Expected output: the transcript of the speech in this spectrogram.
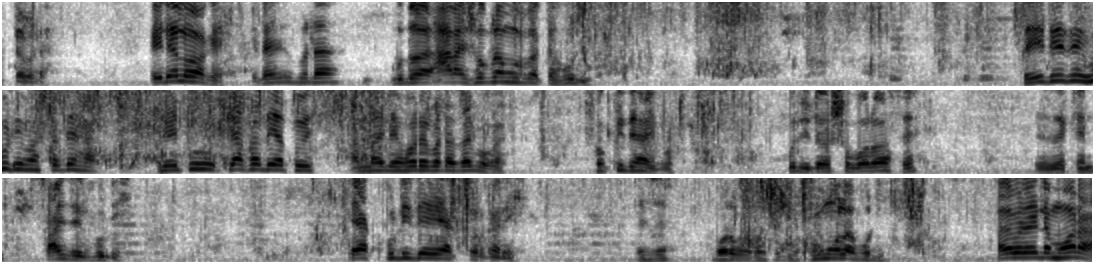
একটা বেটা এটা লো আগে। এটা বেটা বুধ আড়াইশো গ্রাম হইব একটা হুডি। এই দে দে হুডি মাছটা দেখা। এটা একটু কেঁচা দেয়া তুইস আর নাইলে বেটা যাইব গা। শক্তি দেখাইব। হুডিটা অবশ্য বড় আছে। দেখেন সাইজের হুডি। এক পুডি দিয়ে এক তরকারি। এই যে বড় বড় পুডি হিমলা পুডি আরে বেটা এটা মরা?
